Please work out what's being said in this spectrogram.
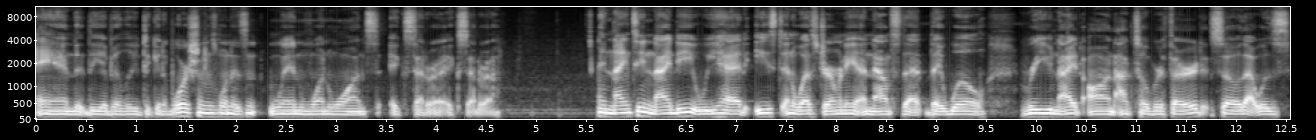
and the ability to get abortions when isn't when one wants, etc., etc. In 1990, we had East and West Germany announce that they will reunite on October 3rd. So that was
